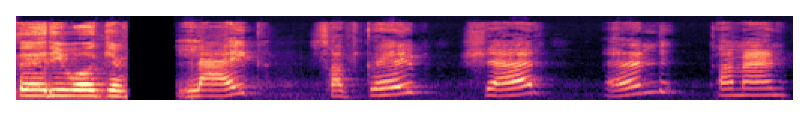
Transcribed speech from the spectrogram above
சரி okay like subscribe share and comment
